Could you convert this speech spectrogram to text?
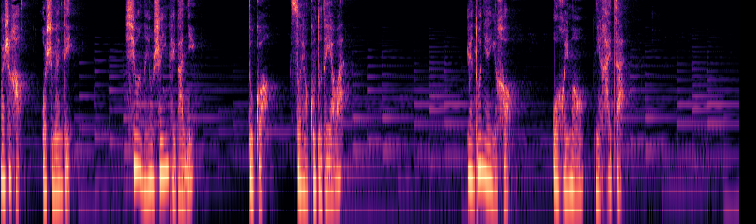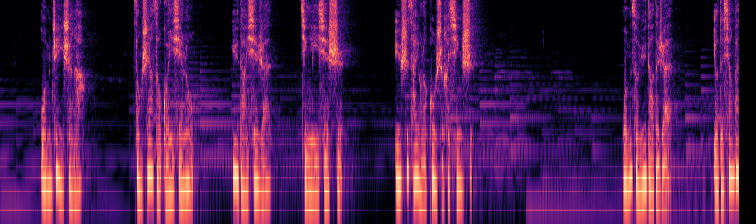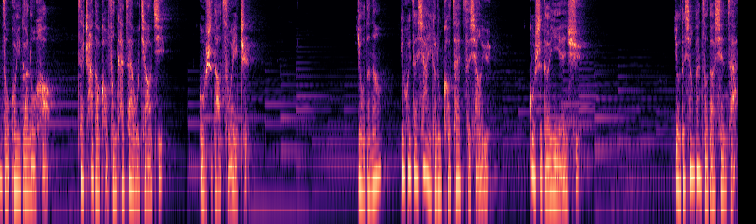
晚上好，我是 Mandy，希望能用声音陪伴你度过所有孤独的夜晚。愿多年以后，我回眸，你还在。我们这一生啊，总是要走过一些路，遇到一些人，经历一些事，于是才有了故事和心事。我们所遇到的人。有的相伴走过一段路后，在岔道口分开，再无交集，故事到此为止；有的呢，又会在下一个路口再次相遇，故事得以延续；有的相伴走到现在，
